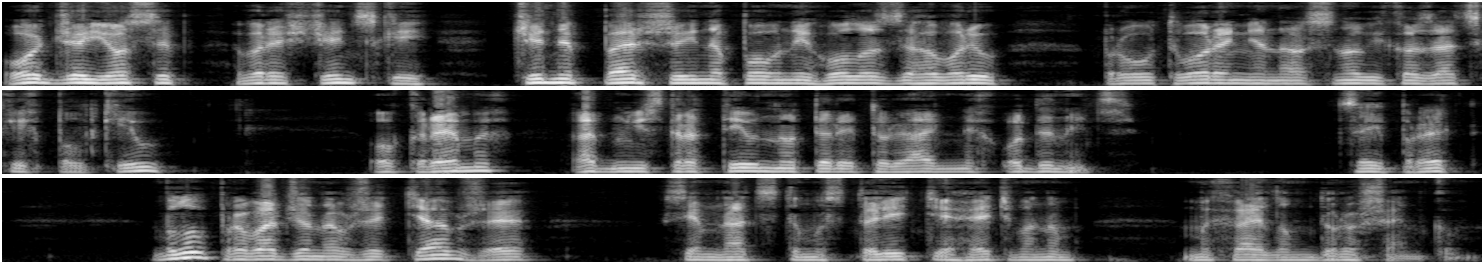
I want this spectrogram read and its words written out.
Отже, Йосип Верещинський чи не перший на повний голос заговорив про утворення на основі козацьких полків окремих адміністративно-територіальних одиниць. Цей проект було впроваджено в життя вже в 17 столітті гетьманом Михайлом Дорошенком.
